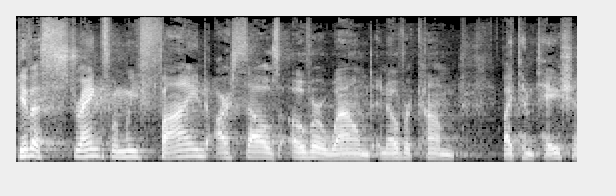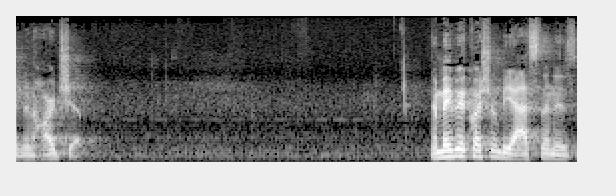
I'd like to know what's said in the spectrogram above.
give us strength when we find ourselves overwhelmed and overcome by temptation and hardship. Now, maybe a question would be asked then is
